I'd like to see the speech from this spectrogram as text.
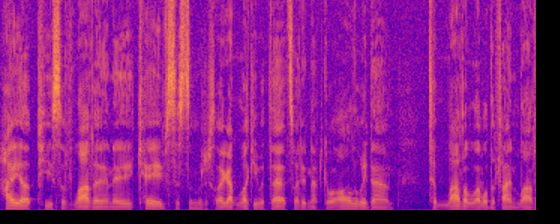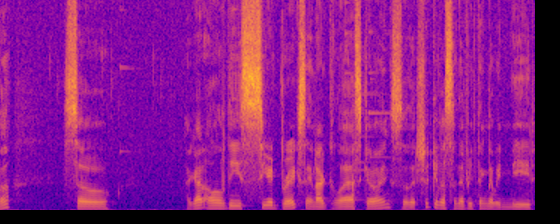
high up piece of lava in a cave system, so I got lucky with that, so I didn't have to go all the way down to lava level to find lava. So I got all of these seared bricks and our glass going, so that should give us everything that we need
